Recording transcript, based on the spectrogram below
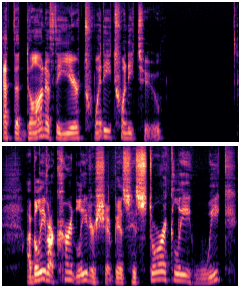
at the dawn of the year 2022. I believe our current leadership is historically weak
